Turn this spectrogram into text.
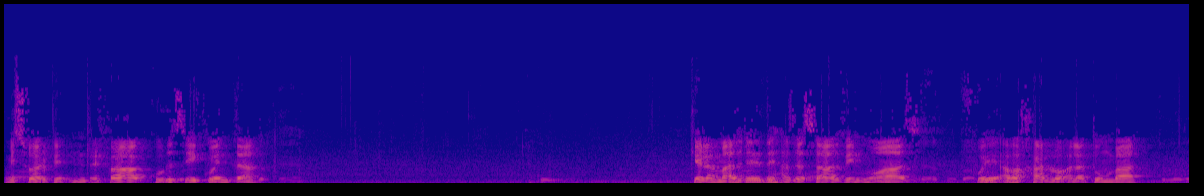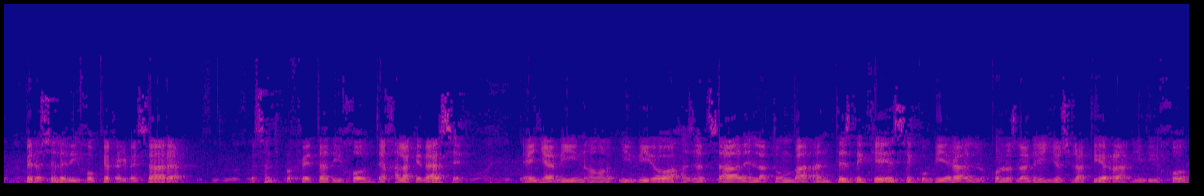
Miswar bin Refa Kursi cuenta que la madre de Hazrat bin Muaz fue a bajarlo a la tumba, pero se le dijo que regresara. El santo profeta dijo, déjala quedarse. Ella vino y vio a Hazrat Saad en la tumba antes de que se cubriera con los ladrillos y la tierra y dijo,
